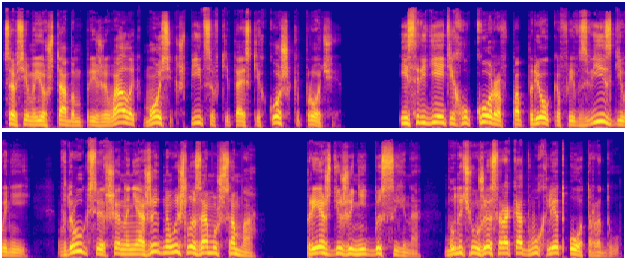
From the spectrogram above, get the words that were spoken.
со всем ее штабом приживалок, мосик, шпицев, китайских кошек и прочее. И среди этих укоров, попреков и взвизгиваний вдруг совершенно неожиданно вышла замуж сама, прежде женить бы сына, будучи уже 42 лет от роду.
